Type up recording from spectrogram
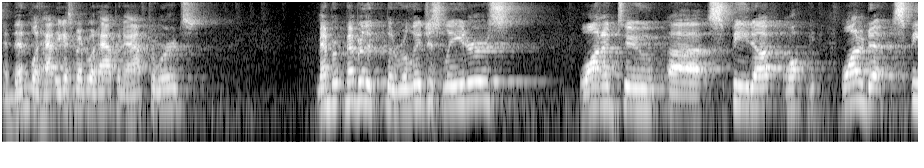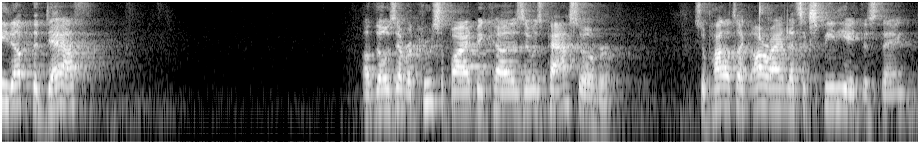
And then what happened? You guys remember what happened afterwards? Remember, remember the, the religious leaders wanted to uh, speed up, wanted to speed up the death of those that were crucified because it was Passover. So Pilate's like, all right, let's expedite this thing,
